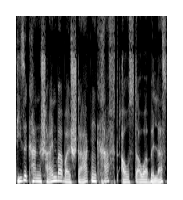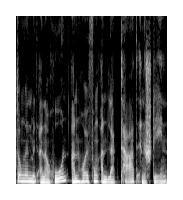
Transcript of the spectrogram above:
Diese kann scheinbar bei starken Kraftausdauerbelastungen mit einer hohen Anhäufung an Laktat entstehen.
